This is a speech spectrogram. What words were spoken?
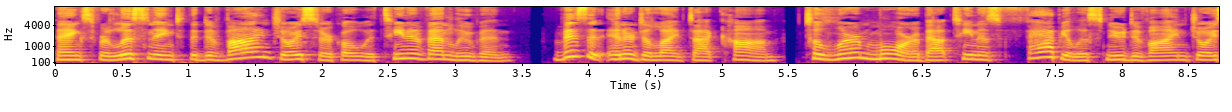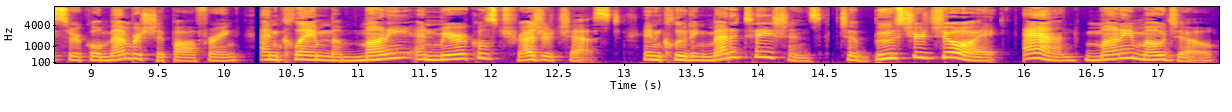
Thanks for listening to the Divine Joy Circle with Tina Van Leuven. Visit innerdelight.com to learn more about Tina's fabulous new Divine Joy Circle membership offering and claim the Money and Miracles treasure chest, including meditations to boost your joy and money mojo.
